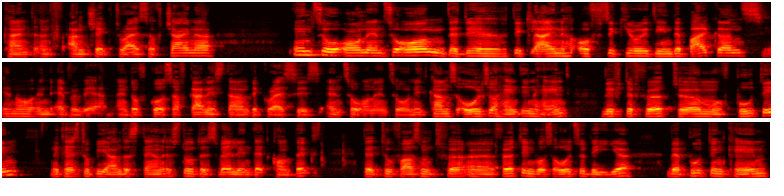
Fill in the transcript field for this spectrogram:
kind of unchecked rise of China, and so on and so on. The, the, decline of security in the Balkans, you know, and everywhere. And of course, Afghanistan, the crisis, and so on and so on. It comes also hand in hand with the third term of Putin. It has to be understood as well in that context that 2013 was also the year where Putin came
